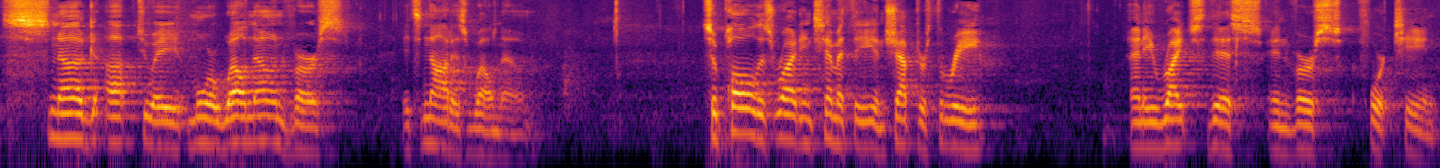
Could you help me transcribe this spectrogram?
snug up to a more well known verse, it's not as well known. So, Paul is writing Timothy in chapter 3, and he writes this in verse 14.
